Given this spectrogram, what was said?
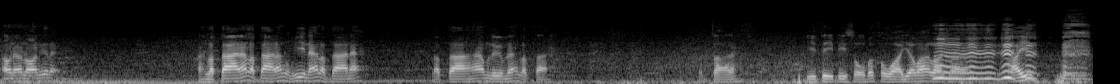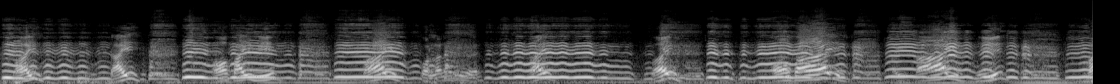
เอาแนวนอนก็ได้หลับตานะ หลับตานะหลวงพี่นะ หลับตานะ หลับตาห้ามลืมนะหลับตาหลับตานะปีติปีโสพระควายะวะราชาไปไปไปออกไปหนีไปกดแล้วนะพี่เหินไปไปออกไปไปหนีไป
